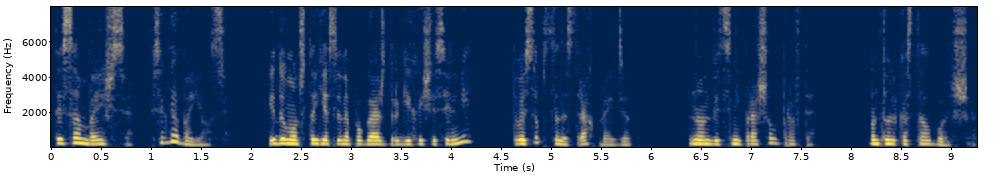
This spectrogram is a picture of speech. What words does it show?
Ты сам боишься, всегда боялся. И думал, что если напугаешь других еще сильнее, твой собственный страх пройдет. Но он ведь не прошел, правда? Он только стал больше.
